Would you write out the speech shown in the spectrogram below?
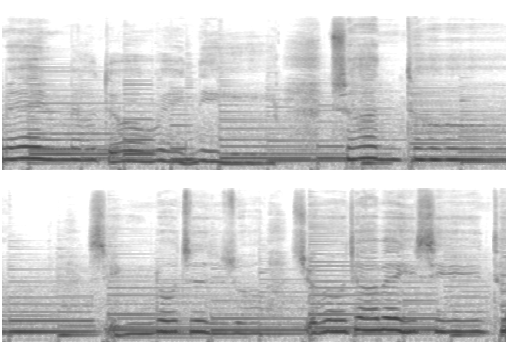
每秒都为你转动，心若执着，就加倍心痛。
